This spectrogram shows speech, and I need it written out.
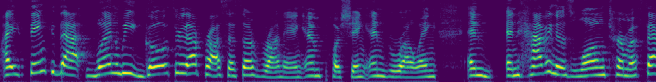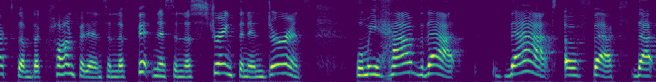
I think that when we go through that process of running and pushing and growing and and having those long-term effects of the confidence and the fitness and the strength and endurance when we have that that affects that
